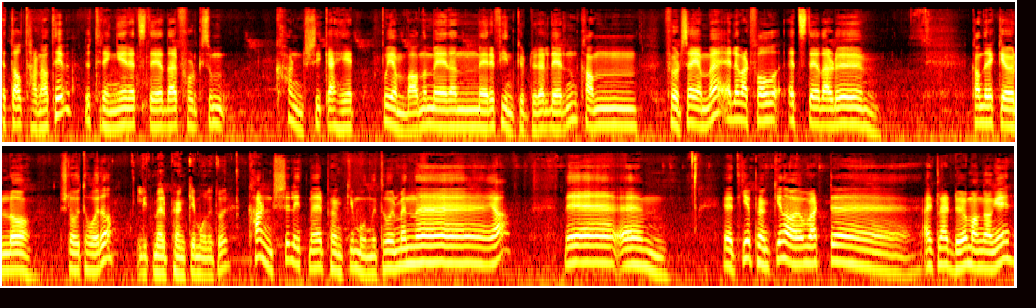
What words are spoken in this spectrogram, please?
et alternativ. Du trenger et sted der folk som kanskje ikke er helt på hjemmebane med den mer finkulturelle delen, kan føle seg hjemme. Eller i hvert fall et sted der du kan drikke øl og slå ut håret. da. Litt mer punk i monitor? Kanskje litt mer punk i monitor, men uh, ja. Det um, Jeg vet ikke. Punken har jo vært uh, erklært død mange ganger.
